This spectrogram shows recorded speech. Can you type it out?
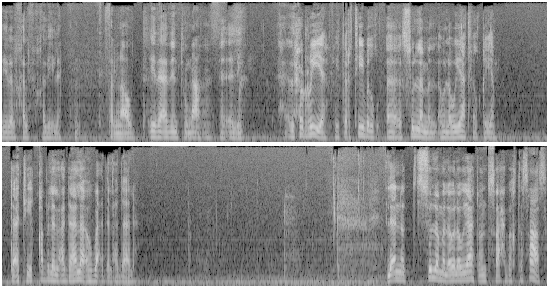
إلى الخلف قليلا. فلنعود. إذا أذنتم نعم. آه، لي. الحرية في ترتيب آه، سلم الأولويات في القيم. تأتي قبل العدالة أو بعد العدالة. لأن سلم الأولويات وأنت صاحب اختصاص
